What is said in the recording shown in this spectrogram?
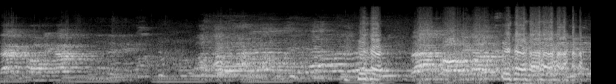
ได้พร้อมไหมครับได้พร้อมไหมครับ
